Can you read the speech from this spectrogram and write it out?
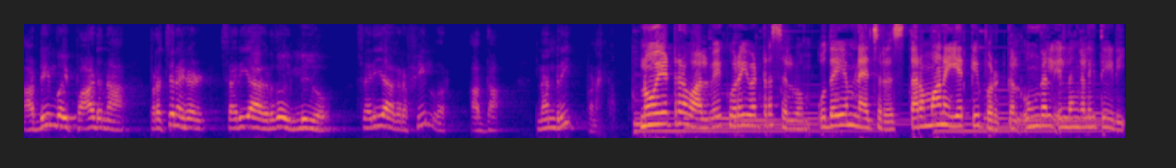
அப்படின்னு போய் பாடுனா பிரச்சனைகள் சரியாகிறதோ இல்லையோ சரியாகிற ஃபீல் வரும். அதான். நன்றி வணக்கம். நோயற்ற வாழ்வே குறைவற்ற செல்வம். உதயம் நேச்சுரல்ஸ் தரமான இயற்கை பொருட்கள் உங்கள் இல்லங்களை தேடி.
